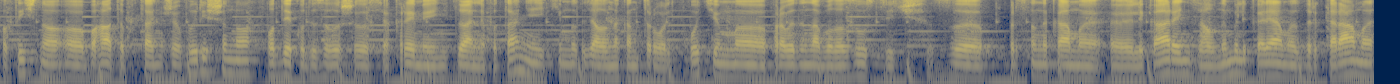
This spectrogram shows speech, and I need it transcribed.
Фактично е, багато питань вже вирішено. Подекуди залишилися окремі індивідуальні питання, які ми взяли на контроль. Потім е, проведена була зустріч з представниками е, лікарень, з головними лікарями, з директорами,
